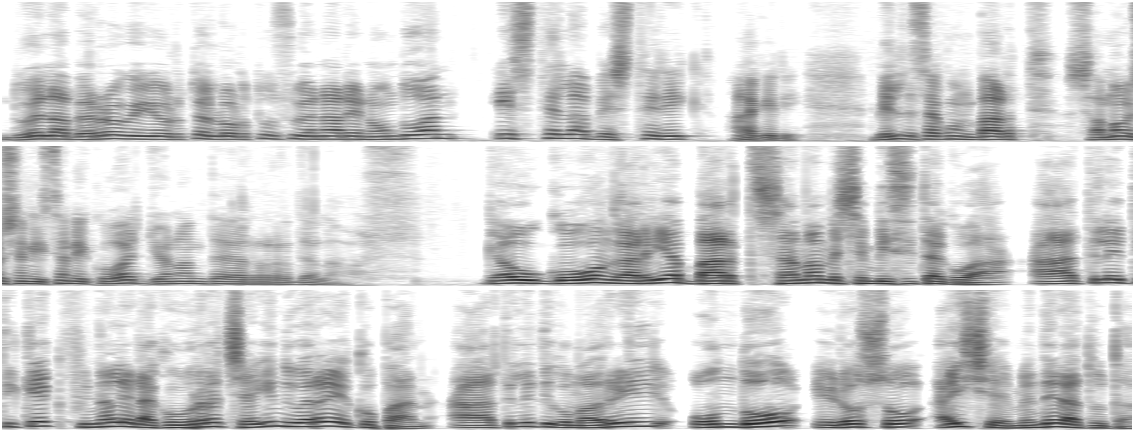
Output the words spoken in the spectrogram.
duela berrogei urte lortu zuenaren ondoan, ez dela besterik ageri. Bildezakun Bart, Samamesen izaniko bat, Jonander Delaoz. Gau gogoangarria Bart Samamesen bizitakoa. Atletikek finalerako urratsa egin du erre ekopan. Atletico Madrid ondo eroso aixe menderatuta.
